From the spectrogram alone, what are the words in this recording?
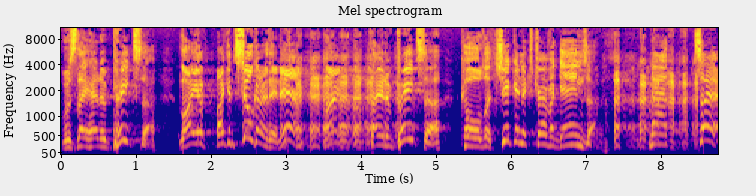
was they had a pizza. Like, I can still go there now. Right? They had a pizza called a chicken extravaganza. Now, sir,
